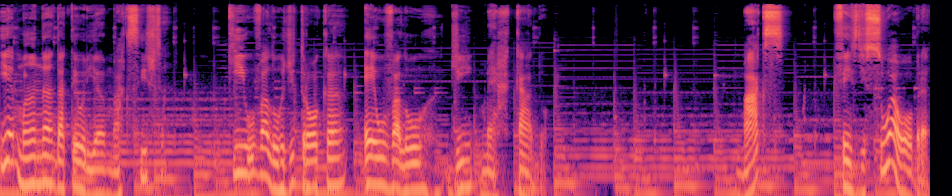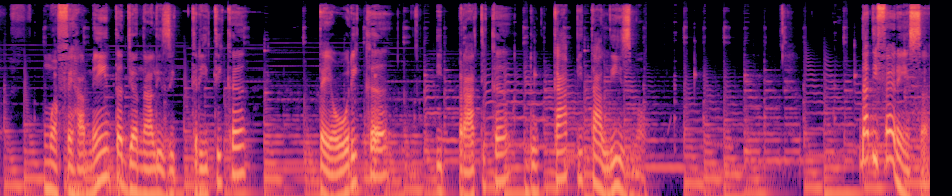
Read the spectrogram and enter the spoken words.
E emana da teoria marxista que o valor de troca é o valor de mercado. Marx fez de sua obra uma ferramenta de análise crítica, teórica e prática do capitalismo. Da diferença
